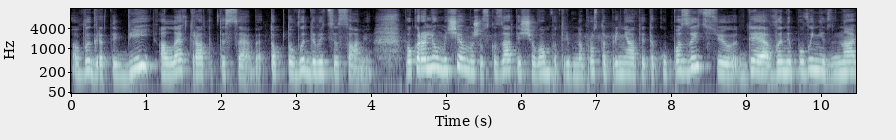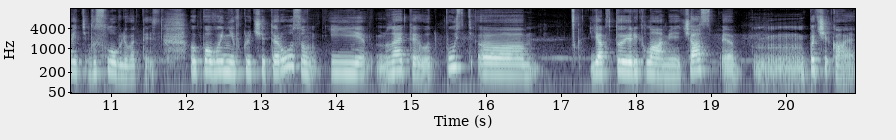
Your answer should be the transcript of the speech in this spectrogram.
виграти бій, але втратити себе. Тобто ви дивіться самі. По королю мечів можу сказати, що вам потрібно просто прийняти таку позицію, де ви не повинні навіть висловлюватись. Ви повинні включити розум і, знаєте, от пусть. Е- як в той рекламі, час е, почекає.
